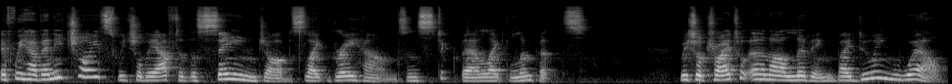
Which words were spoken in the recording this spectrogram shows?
If we have any choice, we shall be after the sane jobs like greyhounds and stick there like limpets. We shall try to earn our living by doing well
